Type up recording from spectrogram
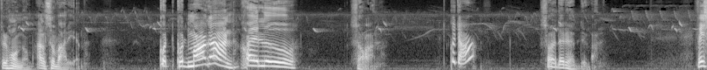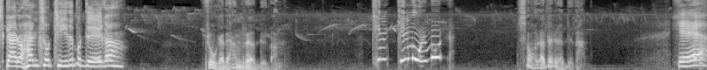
för honom, alltså vargen. God, god morgon, Rödluv, sa han. God dag, svarade Rödluvan. Vad ska du ha så tidigt på dagen? Frågade han Rödluvan. Till, till mormor. Svarade Rödluvan. Ja,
